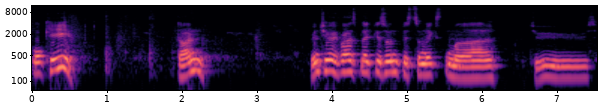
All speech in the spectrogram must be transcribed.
Okay, dann wünsche ich euch was, bleibt gesund, bis zum nächsten Mal. Tschüss.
